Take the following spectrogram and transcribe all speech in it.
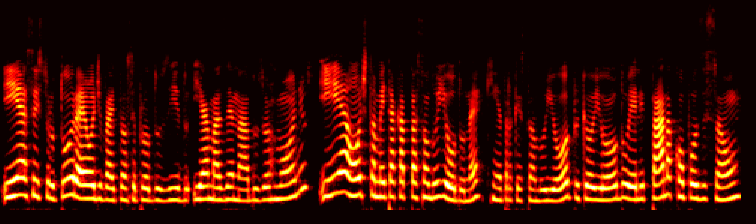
E essa estrutura é onde vai então ser produzido e armazenado os hormônios e é onde também tem a captação do iodo, né, que entra a questão do iodo, porque o iodo ele tá na composição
